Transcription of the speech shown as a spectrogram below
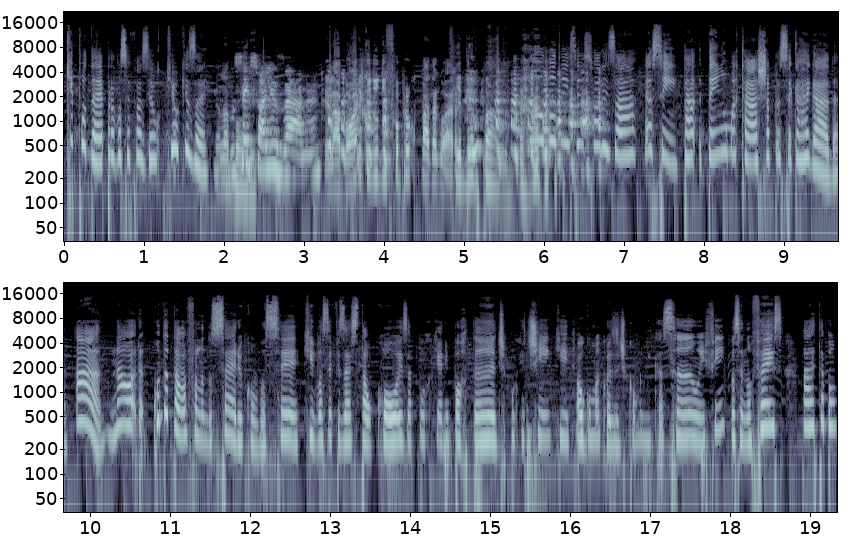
que puder pra você fazer o que eu quiser. Vou sensualizar, né? Elabore que o Dudu ficou preocupado agora. Fiquei preocupado. Não, nem sensualizar. É assim, tá, tem uma caixa pra ser carregada. Ah, na hora. Quando eu tava falando sério com você, que você fizesse tal coisa porque era importante, porque tinha que. alguma coisa de comunicação, enfim, você não fez? Ah, tá bom.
